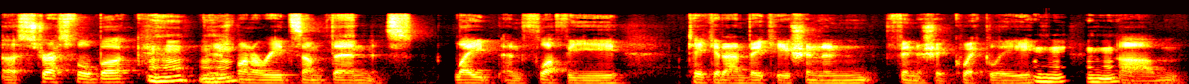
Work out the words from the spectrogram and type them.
a stressful book. Mm-hmm, they just mm-hmm. want to read something. It's light and fluffy. Take it on vacation and finish it quickly. Mm-hmm, um,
